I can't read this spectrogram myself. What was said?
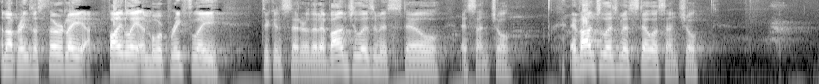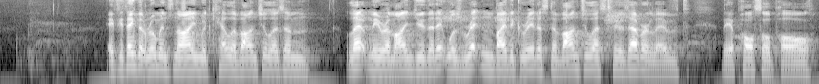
And that brings us, thirdly, finally, and more briefly, to consider that evangelism is still essential. Evangelism is still essential. If you think that Romans 9 would kill evangelism, let me remind you that it was written by the greatest evangelist who has ever lived, the Apostle Paul.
